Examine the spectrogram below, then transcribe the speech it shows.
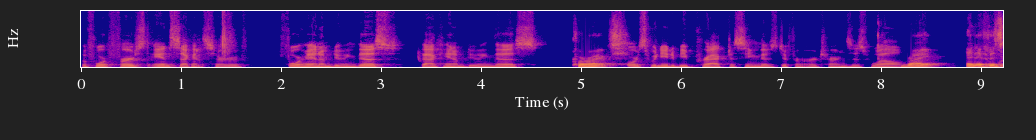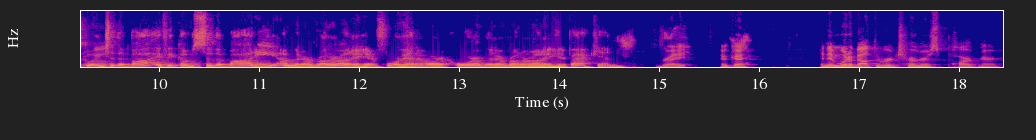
before first and second serve. Forehand, I'm doing this. backhand, I'm doing this. Correct. Of course, we need to be practicing those different returns as well. Right. And if it's going to the bot, if it comes to the body, I'm going to run around and hit a forehand, or or I'm going to run around and hit a backhand. Right. Okay. And then what about the returner's partner?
